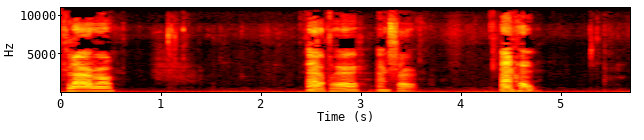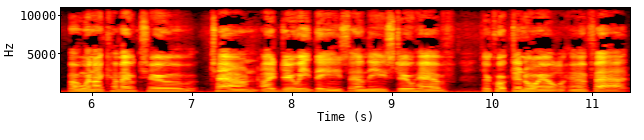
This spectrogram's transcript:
flour, alcohol, and salt at home. But when I come out to town, I do eat these, and these do have, they're cooked in oil and fat,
